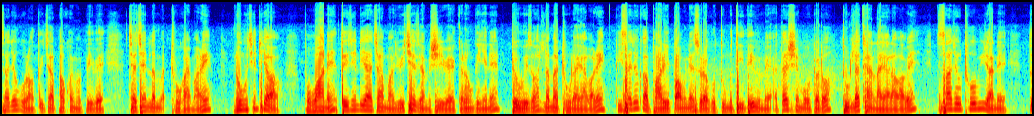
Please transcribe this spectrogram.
စာချုပ်ကိုတော့တေချာဖတ်ခွင့်မပေးပဲချက်ချင်းလက်မှတ်ထိုးခိုင်းပါတယ်။ နှုံချင်းတစ်ယောက်ဘဝနဲ့တေချင်းတရားကြားမှာရွေးချယ်စရာမရှိပဲကရုံကရင်နဲ့တွေ့ဝေစွာလက်မှတ်ထိုးလိုက်ရပါတယ်ဒီစာချုပ်ကဘာတွေပေါင်းနေလဲဆိုတာကို तू မသိသေးပေမဲ့အသက်ရှင်ဖို့အတွက်တော့ तू လက်ခံလိုက်ရတာပါပဲစာချုပ်ထိုးပြီးတာနဲ့သူ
